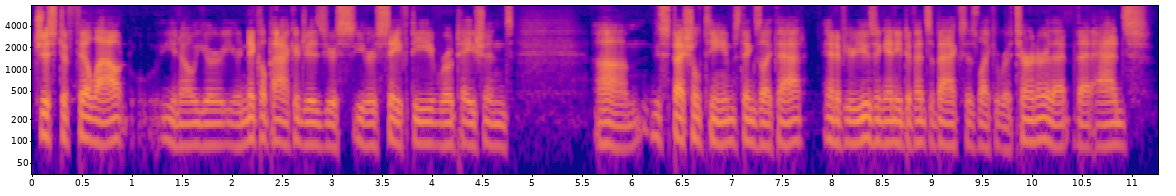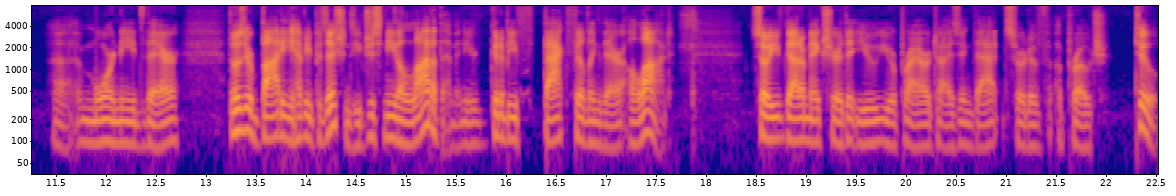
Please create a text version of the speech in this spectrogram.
just to fill out, you know, your your nickel packages, your your safety rotations, um, special teams, things like that. And if you're using any defensive backs as like a returner, that that adds uh, more needs there. Those are body heavy positions. You just need a lot of them, and you're going to be backfilling there a lot. So you've got to make sure that you you're prioritizing that sort of approach too.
